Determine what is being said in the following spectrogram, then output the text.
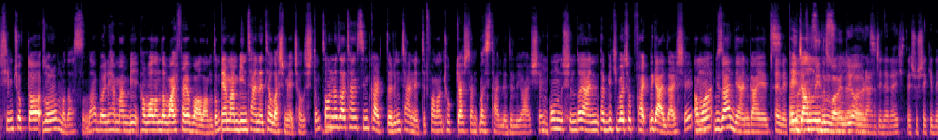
şeyim çok da zor olmadı aslında. Böyle hemen bir havaalanında Wi-Fi'ye bağlandım. Hemen bir internete ulaşmaya çalıştım. Sonra zaten sim kartları, internettir falan çok gerçekten basit hallediliyor her şey. Onun dışında yani tabii ki böyle çok farklı geldi her şey. Ama güzeldi yani gayet. Evet. Heyecanlıydım böyle. Evet. öğrencilere işte şu şekilde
